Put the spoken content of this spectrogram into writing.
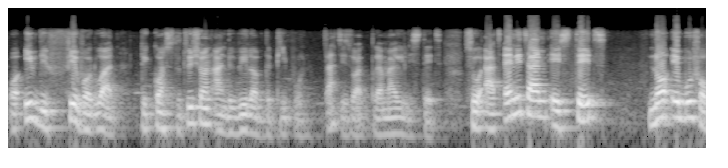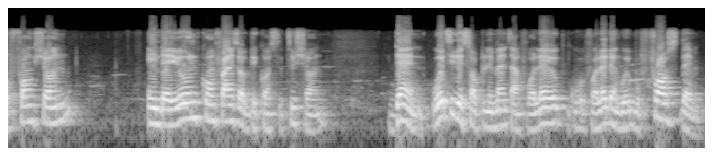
Or if they favored what? The constitution and the will of the people. That is what primarily states. So at any time a state not able for function in their own confines of the constitution then wetin dey supplement am for let for let them go force them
